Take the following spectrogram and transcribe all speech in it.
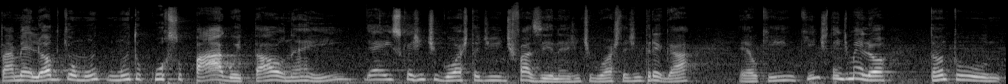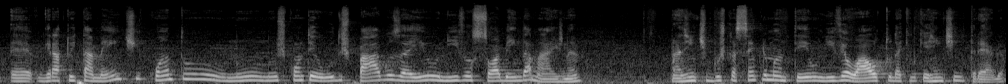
tá melhor do que um, muito, muito curso pago e tal, né? E é isso que a gente gosta de, de fazer, né? A gente gosta de entregar é o que, o que a gente tem de melhor, tanto é, gratuitamente quanto no, nos conteúdos pagos, aí o nível sobe ainda mais, né? A gente busca sempre manter o nível alto daquilo que a gente entrega.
